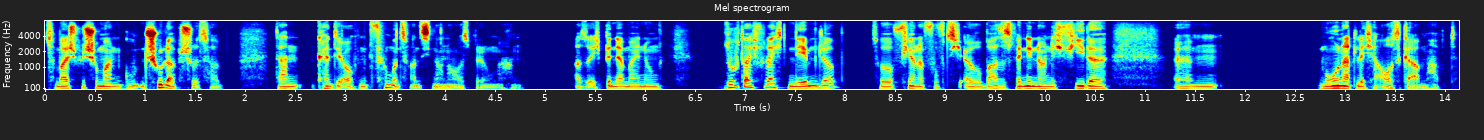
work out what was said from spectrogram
zum Beispiel schon mal 'n guten Schulabschluss habt, dann könnt ihr auch mit 25 noch 'ne Ausbildung machen. Also, ich bin der Meinung, sucht euch vielleicht 'n Nebenjob, so 450 € Basis, wenn ihr noch nicht viele, ähm, monatliche Ausgaben habt.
